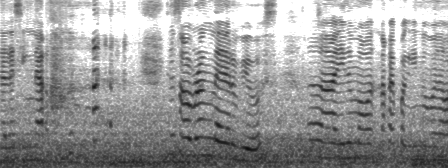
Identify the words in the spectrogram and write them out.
nalasing na ako. sa sobrang nervous. Ah, ako, nakipag-inuman ako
